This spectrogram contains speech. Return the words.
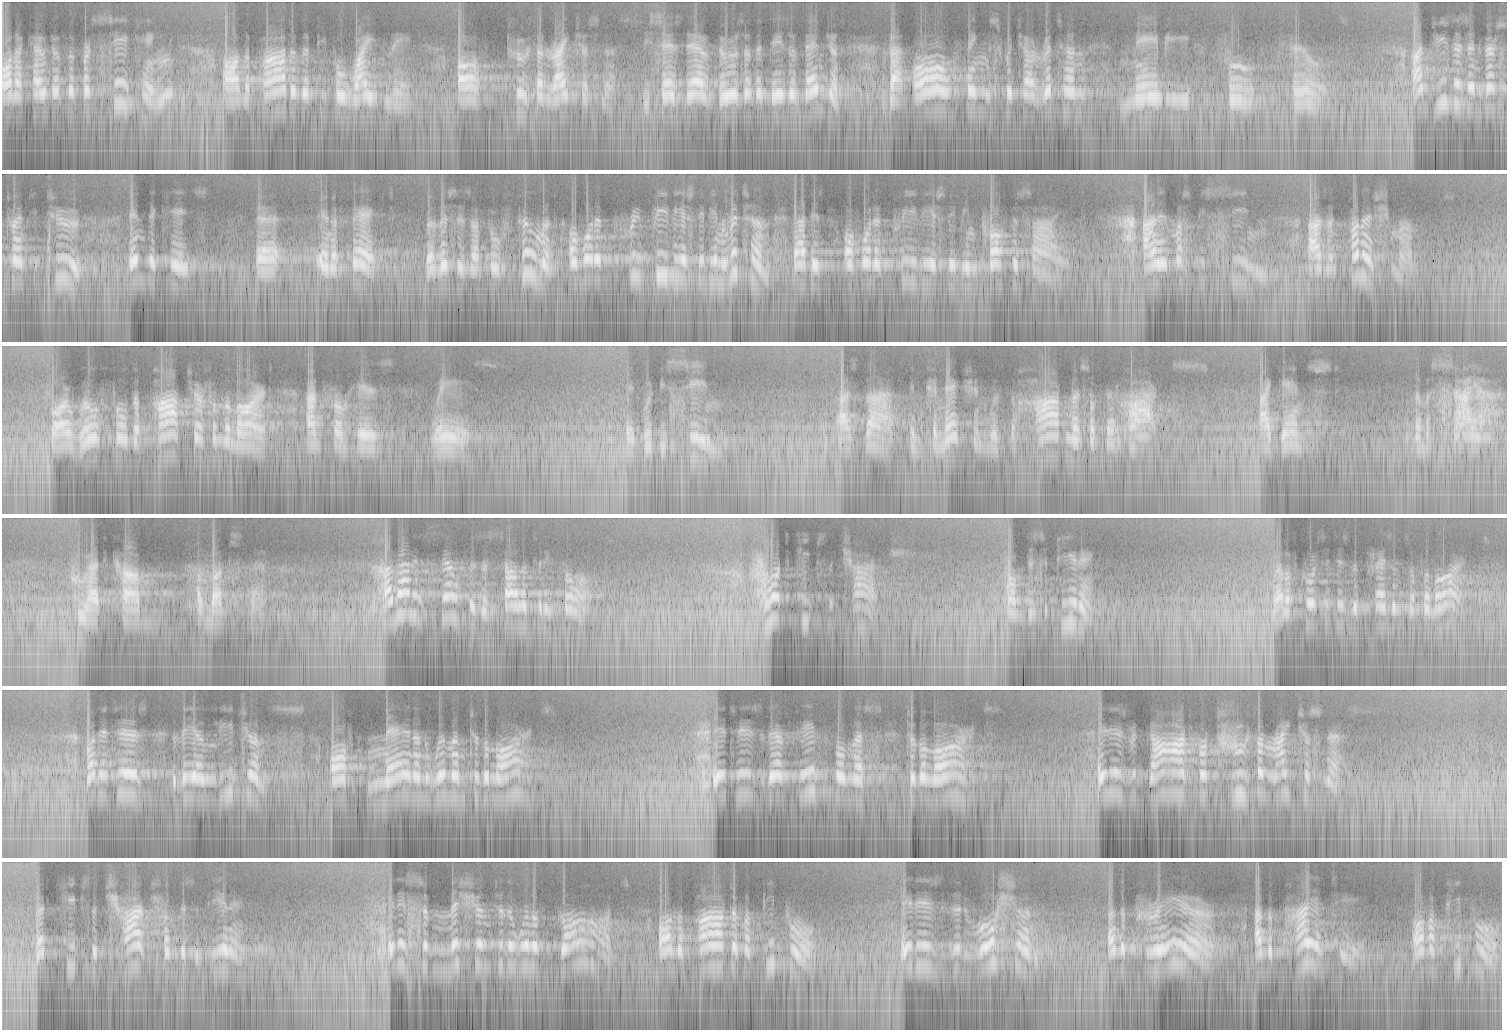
on account of the forsaking on the part of the people widely of truth and righteousness. He says there, those are the days of vengeance, that all things which are written may be fulfilled. And Jesus in verse 22 indicates, uh, in effect, that this is a fulfillment of what had pre- previously been written, that is, of what had previously been prophesied. And it must be seen as a punishment for willful departure from the Lord and from his ways. It would be seen as that in connection with the hardness of their hearts against the Messiah who had come amongst them. And that itself is a solitary thought. What keeps the church from disappearing? Well, of course, it is the presence of the Lord but it is the allegiance of men and women to the Lord. It is their faithfulness to the Lord. It is regard for truth and righteousness that keeps the church from disappearing. It is submission to the will of God on the part of a people. It is the devotion and the prayer and the piety of a people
